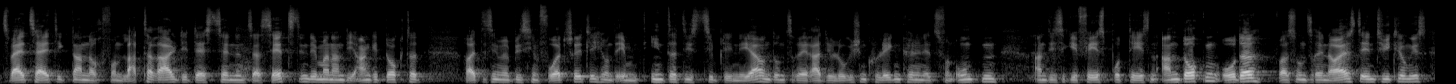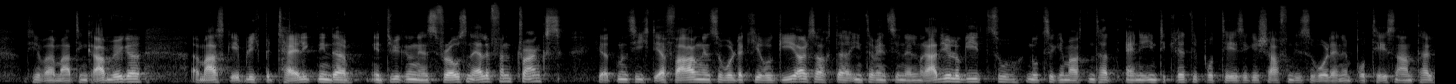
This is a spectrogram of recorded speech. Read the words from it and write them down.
zweizeitig dann noch von lateral die Deszendenz ersetzt, indem man an die angedockt hat Heute sind wir ein bisschen fortschrittlich und eben interdisziplinär und unsere radiologischen Kollegen können jetzt von unten an diese Gefäßprothesen andocken oder, was unsere neueste Entwicklung ist, und hier war Martin Grabenwöger äh, maßgeblich beteiligt in der Entwicklung eines Frozen Elephant Trunks. Hier hat man sich die Erfahrungen sowohl der Chirurgie als auch der interventionellen Radiologie zunutze gemacht und hat eine integrierte Prothese geschaffen, die sowohl einen Prothesenanteil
